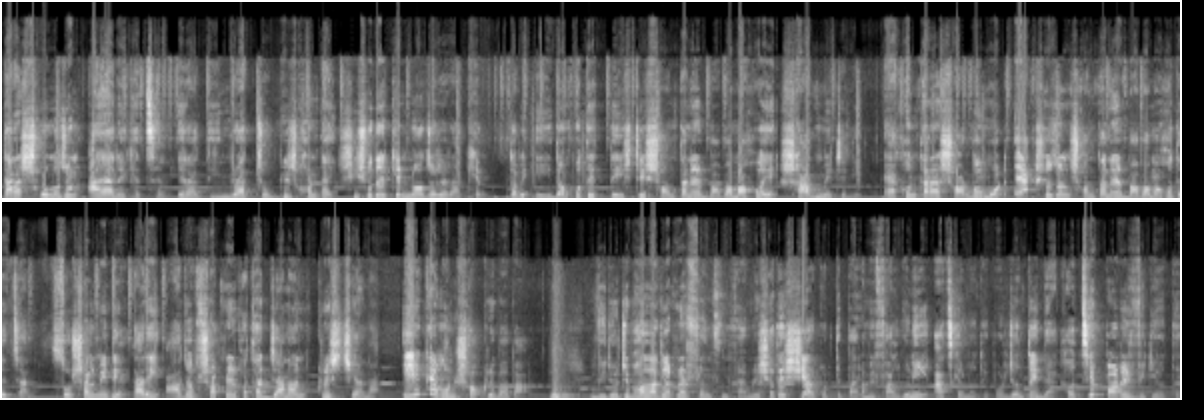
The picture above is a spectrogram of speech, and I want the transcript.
তারা ষোলো জন আয়া রেখেছেন। এরা দিনরাত চব্বিশ ঘন্টায় শিশুদেরকে নজরে রাখেন। তবে এই দম্পতির তেইশটি সন্তানের বাবা মা হয়ে স্বাদ মেটেনি। এখন তারা সর্বমোট একশো জন সন্তানের বাবা মা হতে চান। সোশ্যাল মিডিয়া তার এই আজব স্বপ্নের কথা জানান ক্রিশ্চিয়ানা। এ কেমন শখরে বাবা? ভিডিওটি ভালো লাগলে আপনার ফ্রেন্ডস এন্ড ফ্যামিলির সাথে শেয়ার করতে পারেন। আমি ফাল্গুনি, আজকের মতো পর্যন্তই। দেখা হচ্ছে পরের ভিডিওতে।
